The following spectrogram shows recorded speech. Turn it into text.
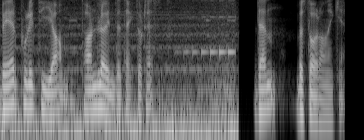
ber politiet ham ta en løgndetektortest. Den består han ikke.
